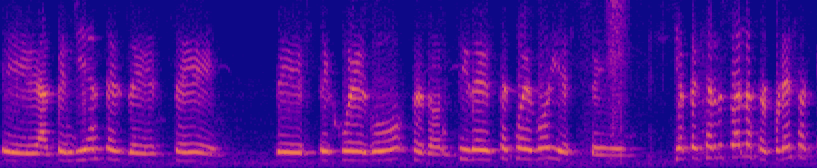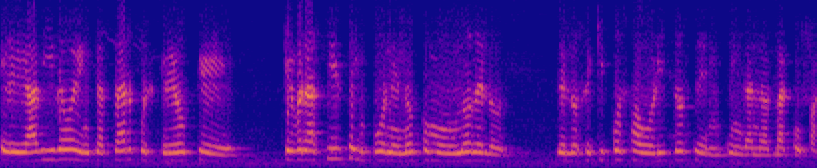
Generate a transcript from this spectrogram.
eh, al pendientes de este de este juego, perdón, sí, de este juego y este y a pesar de todas las sorpresas que ha habido en Qatar, pues creo que que Brasil se impone, ¿no? Como uno de los de los equipos favoritos en, ganar la Copa.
